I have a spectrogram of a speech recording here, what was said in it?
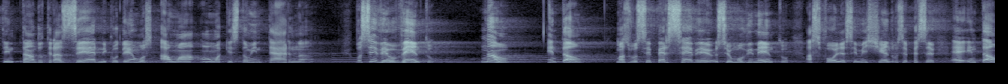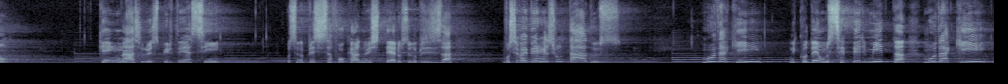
tentando trazer Nicodemos a uma, a uma questão interna. Você vê o vento? Não. Então, mas você percebe o seu movimento, as folhas se mexendo, você percebe. É, então, quem nasce do Espírito é assim. Você não precisa focar no externo, você não precisa. Você vai ver resultados. Muda aqui. Nicodemos, se permita, muda aqui.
